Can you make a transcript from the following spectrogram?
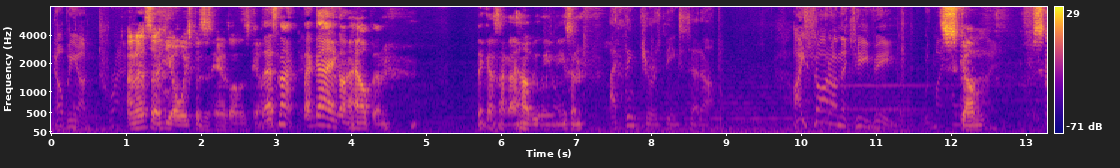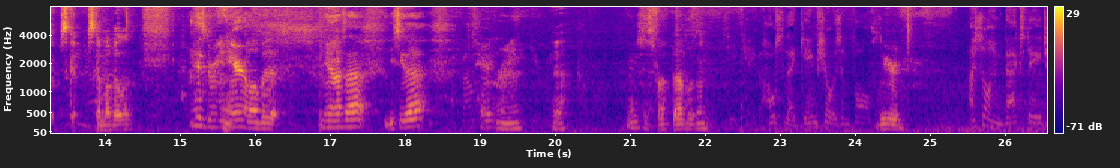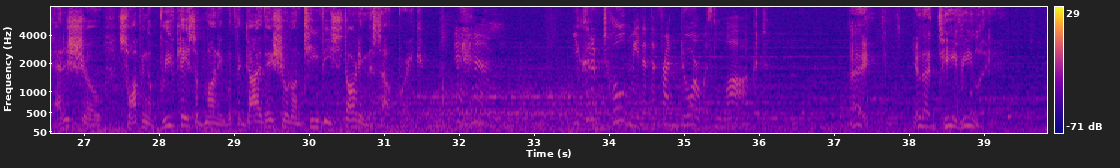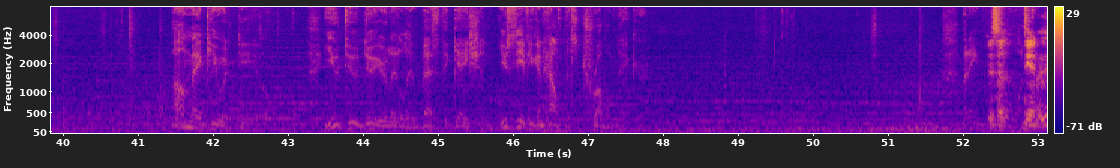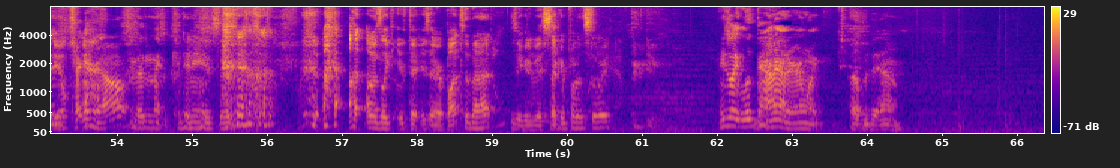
helping out trash. And that's how he always puts his hands on his gun. That's not. That guy ain't gonna help him. I think that's not gonna help you, Liam Neeson. I think Cure's being set up. I saw it on the TV. With my Scum. Scum, scum, scum a villain. His green hair a little bit. You notice that? You see that? His hair green. Yeah. Maybe he's just fucked up looking. TK, the host of that game show, is involved. Weird. I saw him backstage at his show swapping a briefcase of money with the guy they showed on TV starting this outbreak. Ahem. You could have told me that the front door was locked. Hey, you're that TV lady. I'll make you a deal. You two do your little investigation. You see if you can help this troublemaker. But ain't Is it one the end of the deal? checking her out and then like, continue his search. I, I, I was like, is there is there a butt to that? Is there gonna be a second part of the story? have to do. He's like, look down at her I'm like, up and down.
